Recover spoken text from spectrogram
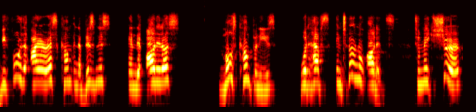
before the IRS come in a business and they audit us, most companies would have internal audits to make sure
